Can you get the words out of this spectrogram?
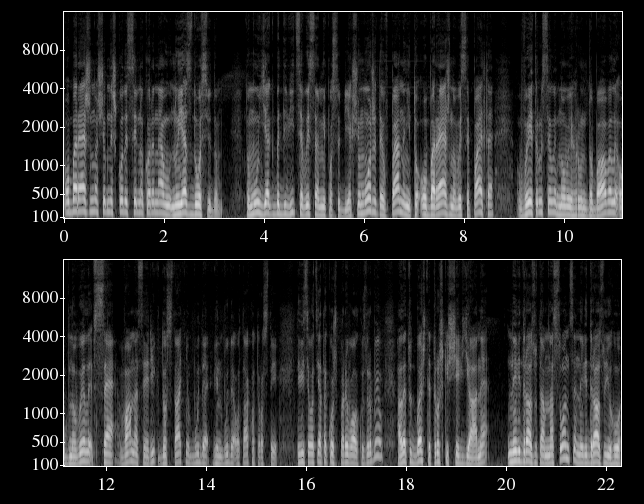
обережно, щоб не шкодити сильно кореневу. Ну я з досвідом. Тому, якби дивіться, ви самі по собі. Якщо можете, впевнені, то обережно висипайте, витрусили, новий ґрунт додали, обновили. Все, вам на цей рік достатньо буде, він буде отак от рости. Дивіться, от я також перевалку зробив, але тут, бачите, трошки ще в'яне. Не відразу там на сонце, не відразу його,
